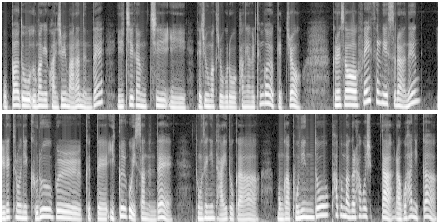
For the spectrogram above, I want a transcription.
오빠도 음악에 관심이 많았는데 일찌감치 이 대중음악 쪽으로 방향을 튼 거였겠죠. 그래서 Faithless라는 일렉트로닉 그룹을 그때 이끌고 있었는데 동생인 다이도가 뭔가 본인도 팝음악을 하고 싶다라고 하니까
